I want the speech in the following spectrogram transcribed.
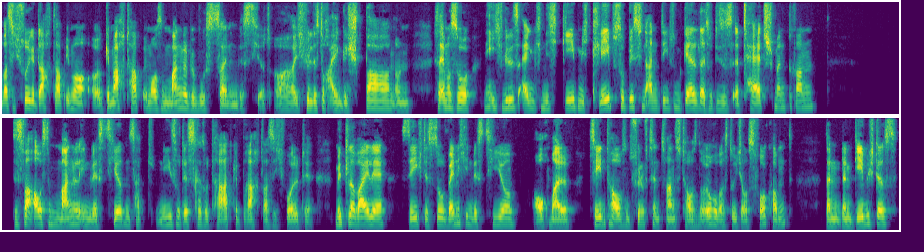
was ich früher gedacht habe, immer äh, gemacht habe, immer aus einem Mangelbewusstsein investiert. Oh, ich will das doch eigentlich sparen und ist ja immer so, nee, ich will es eigentlich nicht geben, ich klebe so ein bisschen an diesem Geld, also dieses Attachment dran. Das war aus dem Mangel investiert und es hat nie so das Resultat gebracht, was ich wollte. Mittlerweile sehe ich das so, wenn ich investiere, auch mal 10.000, 15.000, 20.000 Euro, was durchaus vorkommt, dann, dann gebe ich das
